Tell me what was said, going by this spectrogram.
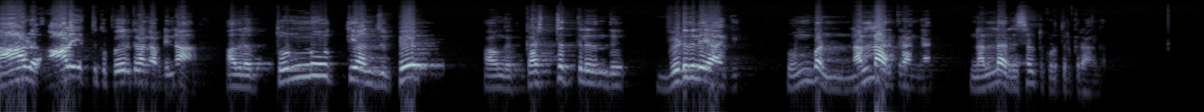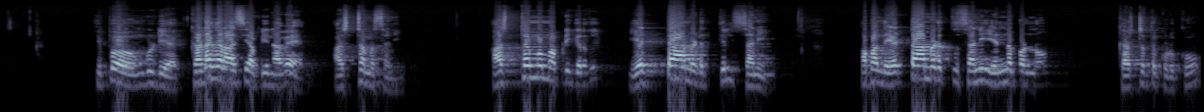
நாலு ஆலயத்துக்கு போயிருக்கிறாங்க அப்படின்னா அதுல தொண்ணூத்தி அஞ்சு பேர் அவங்க கஷ்டத்திலிருந்து விடுதலையாகி ரொம்ப நல்லா இருக்கிறாங்க. நல்ல ரிசல்ட் கொடுத்துருக்குறாங்க. இப்போ உங்களுடைய கடக ராசி அப்படின்னாவே அஷ்டம சனி. அஷ்டமம் அப்படிங்கிறது எட்டாம் இடத்தில் சனி. அப்ப அந்த எட்டாம் இடத்து சனி என்ன பண்ணும்? கஷ்டத்தை கொடுக்கும்.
